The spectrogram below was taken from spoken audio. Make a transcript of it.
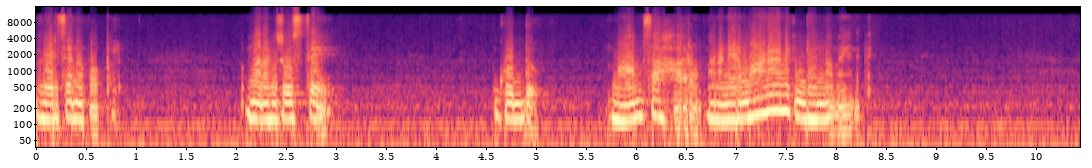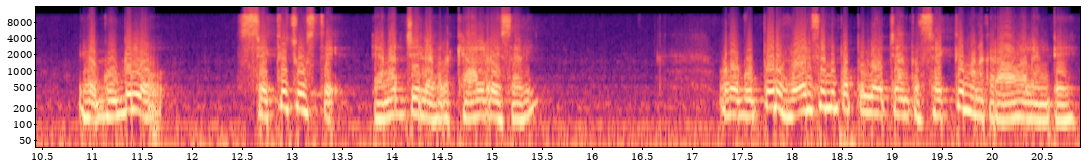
వేరుశెనగ పప్పులు. మనకు చూస్తే గుడ్డు మాంసాహారం మన నిర్మాణానికి భిన్నమైనది. ఇక గుడ్డులో శక్తి చూస్తే ఎనర్జీ లెవెల్ క్యాలరీస్ అవి. ఒక గుప్పుడు వేరుశెనగ పప్పుల్లో వచ్చేంత శక్తి మనకు రావాలంటే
